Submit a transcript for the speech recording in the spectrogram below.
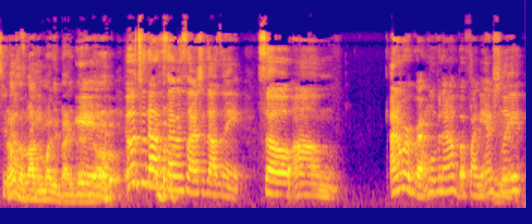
That was a lot of money back then, Yeah, though. it was 2007 slash 2008. So um, I don't regret moving out, but financially,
